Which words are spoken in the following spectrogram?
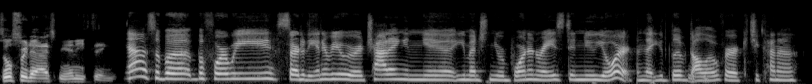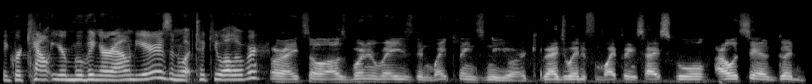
feel free to ask me anything. Yeah. So, but before we started the interview, we were chatting, and you you mentioned you were born and raised in New York, and that you'd lived all mm-hmm. over. Could you kind of like recount your moving around years and what took you all over? All right. So, I was born and raised in White Plains, New York. Graduated from White Plains High School. I would say a good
